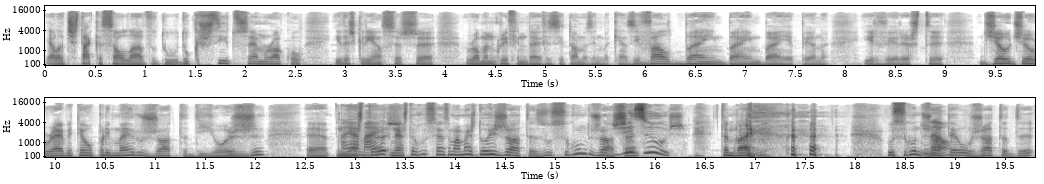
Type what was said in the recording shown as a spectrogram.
Ela destaca-se ao lado do, do crescido Sam Rockwell e das crianças eh, Roman Griffin Davis e Thomasin McKenzie. Vale bem, bem, bem a pena ir ver este Jojo Rabbit. É o primeiro J de hoje. há nesta, mais? nesta Rua Sésamo há mais dois Js. O segundo J Jesus! também. o segundo J Não? é o J de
